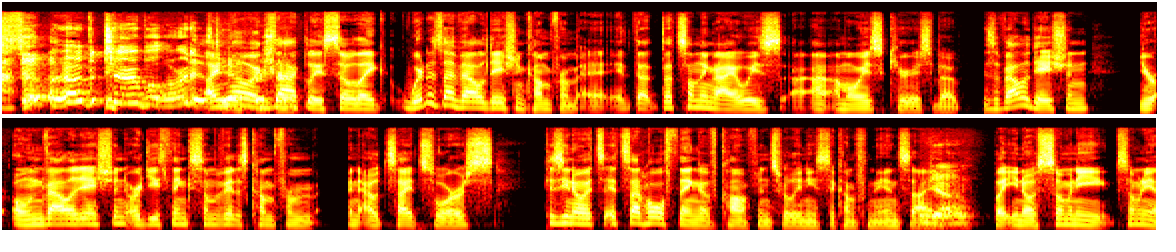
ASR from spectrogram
I'm a terrible artist. I know yeah, exactly. Sure. So like, where does that validation come from? It, that that's something I always I, am always curious about. Is the validation your own validation, or do you think some of it has come from an outside source? Because you know, it's it's that whole thing of confidence really needs to come from the inside. Yeah. But you know, so many so many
